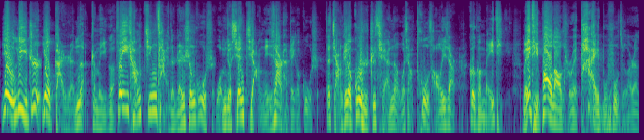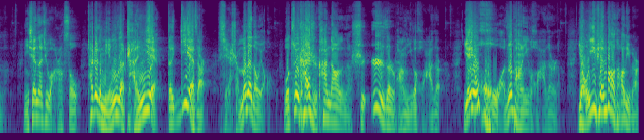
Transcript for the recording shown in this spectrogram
又励志又感人的这么一个非常精彩的人生故事。我们就先讲一下他这个故事。在讲这个故事之前呢，我想吐槽一下各个媒体，媒体报道的时候也太不负责任了。你现在去网上搜，他这个名字陈烨的“烨”字写什么的都有。我最开始看到的呢是日字旁一个华字也有火字旁一个华字的。有一篇报道里边，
